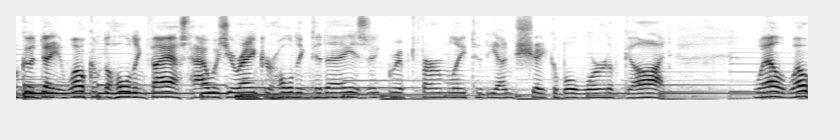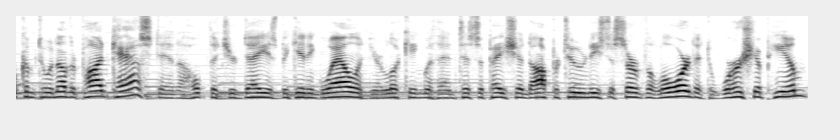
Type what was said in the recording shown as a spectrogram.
Well, good day and welcome to Holding Fast. How is your anchor holding today? Is it gripped firmly to the unshakable Word of God? Well, welcome to another podcast, and I hope that your day is beginning well and you're looking with anticipation to opportunities to serve the Lord and to worship Him.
